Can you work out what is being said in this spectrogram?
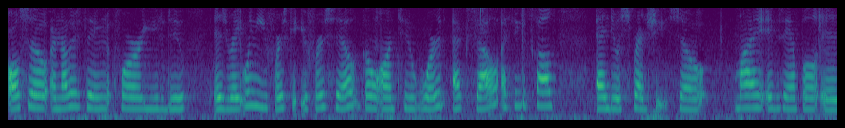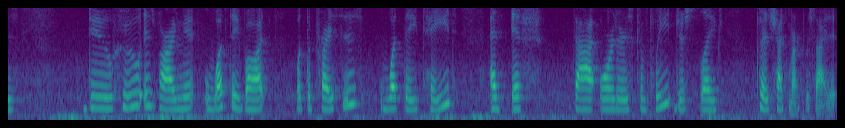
also, another thing for you to do is right when you first get your first sale, go on to Word Excel, I think it's called, and do a spreadsheet. So my example is do who is buying it, what they bought, what the price is, what they paid, and if that order is complete, just like put a check mark beside it.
